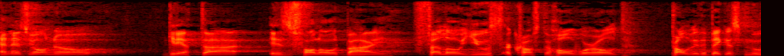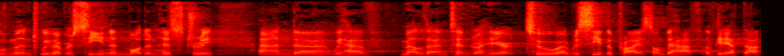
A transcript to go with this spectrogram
And as you all know, Greta is followed by fellow youth across the whole world, probably the biggest movement we've ever seen in modern history. And uh, we have Melda and Tindra here to uh, receive the prize on behalf of Greta.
